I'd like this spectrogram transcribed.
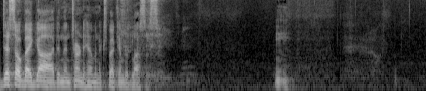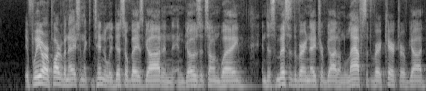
disobey God and then turn to Him and expect Him to bless us. Mm-mm. If we are a part of a nation that continually disobeys God and, and goes its own way and dismisses the very nature of God and laughs at the very character of God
